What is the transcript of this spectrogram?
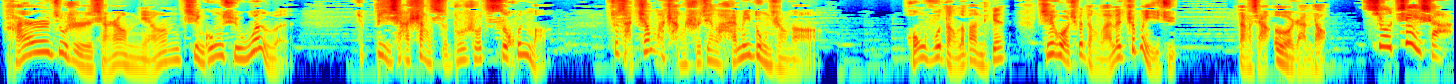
孩儿就是想让娘进宫去问问，就陛下上次不是说赐婚吗？这咋这么长时间了还没动静呢？”洪福等了半天，结果却等来了这么一句，当下愕然道：“就这事儿？”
